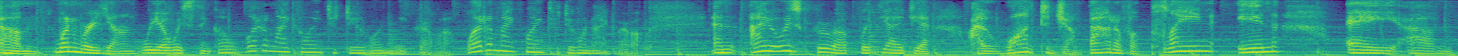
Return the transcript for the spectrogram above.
um when we're young, we always think, "Oh, what am I going to do when we grow up? What am I going to do when I grow up?" And I always grew up with the idea, I want to jump out of a plane in a um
